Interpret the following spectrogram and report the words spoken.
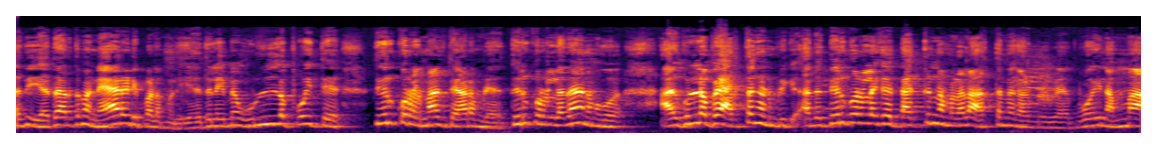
அது யதார்த்தமாக நேரடி பழமொழி. எதுலேயுமே உள்ளே போய் தே திருக்குறள் மாதிரி தேட முடியாது. திருக்குறளில் தான் நமக்கு அதுக்குள்ளே போய் அர்த்தம் கண்டுபிடிக்கும் அந்த திருக்குறளுக்கு டக்குன்னு நம்மளால அர்த்தமே கண்டுபிடிக்க முடியாது. போய் நம்ம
